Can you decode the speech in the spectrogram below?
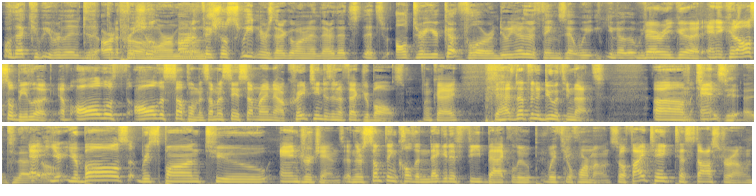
well, that could be related to the the artificial pro-hormones. artificial sweeteners that are going in there. That's that's altering your gut flora and doing other things that we you know that we Very good. And it could also be look, of all the all the supplements, I'm going to say something right now. Creatine doesn't affect your balls, okay? It has nothing to do with your nuts. Um, and Yeah, not at uh, all. your, your balls respond to androgens, and there's something called a negative feedback loop with your hormones. So if I take testosterone,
